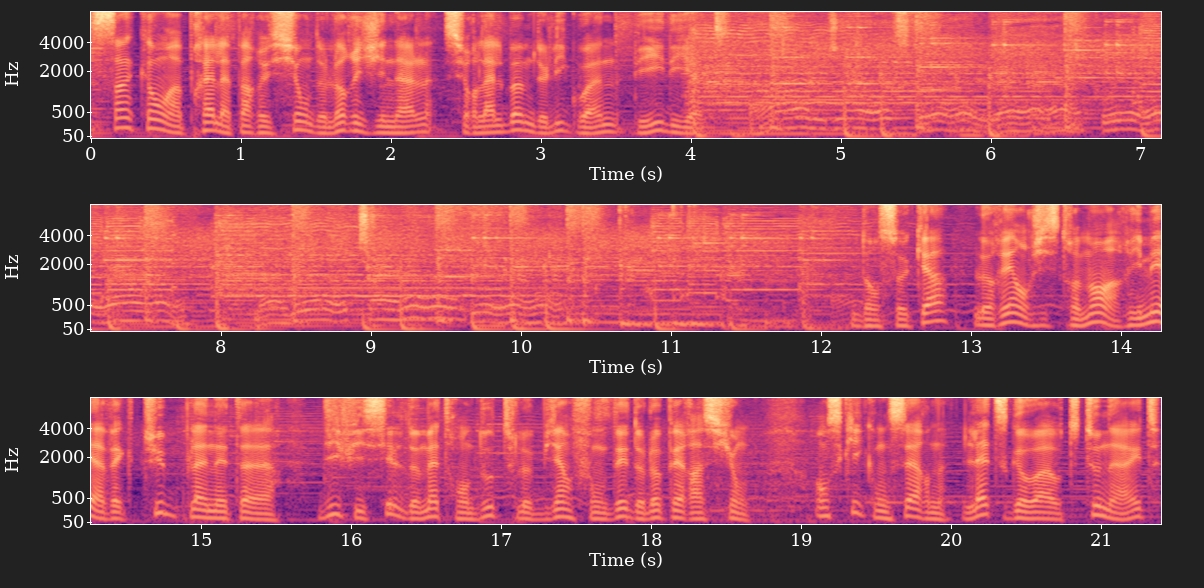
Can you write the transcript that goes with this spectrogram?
Cinq ans après la parution de l'original sur l'album de League One, The Idiot. Dans ce cas, le réenregistrement a rimé avec tube planétaire, difficile de mettre en doute le bien fondé de l'opération. En ce qui concerne Let's Go Out Tonight,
